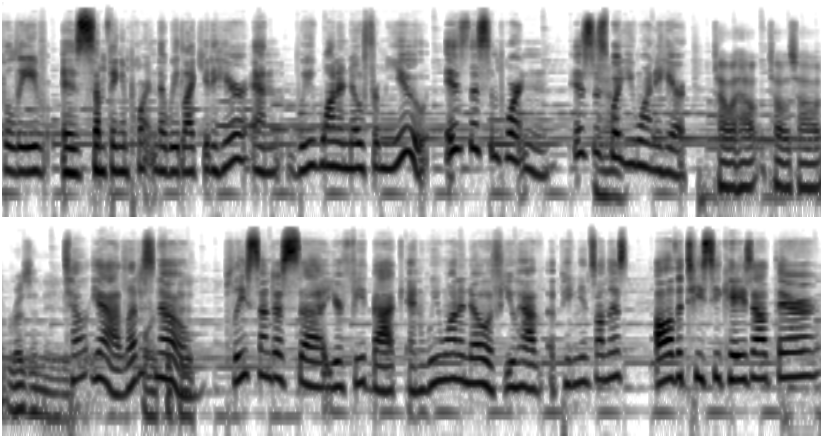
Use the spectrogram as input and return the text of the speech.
believe is something important that we'd like you to hear. And we want to know from you is this important? Is this Yeah. what you want to hear? Tell how. Tell us how it resonated. Tell, yeah, let us know. Please send us uh, your feedback, and we want to know if you have opinions on this. All the TCKs out there,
